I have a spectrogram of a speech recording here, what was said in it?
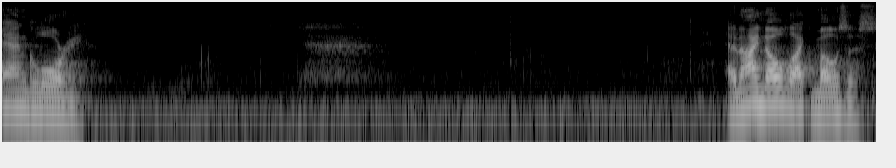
and glory. And I know, like Moses,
